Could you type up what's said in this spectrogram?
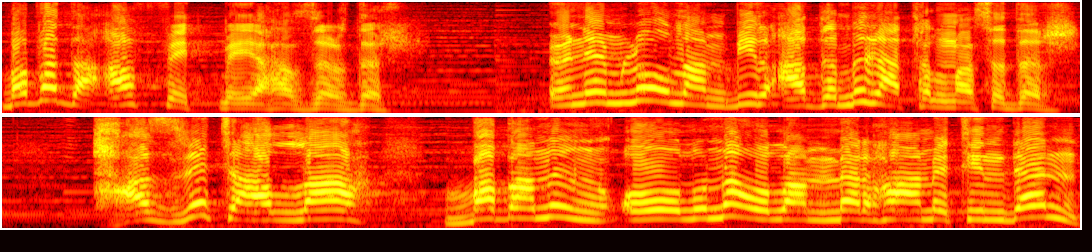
Baba da affetmeye hazırdır. Önemli olan bir adımın atılmasıdır. Hazreti Allah babanın oğluna olan merhametinden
